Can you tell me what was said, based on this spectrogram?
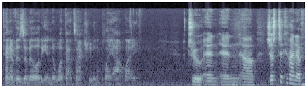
kind of visibility into what that's actually going to play out like. True, and and um, just to kind of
